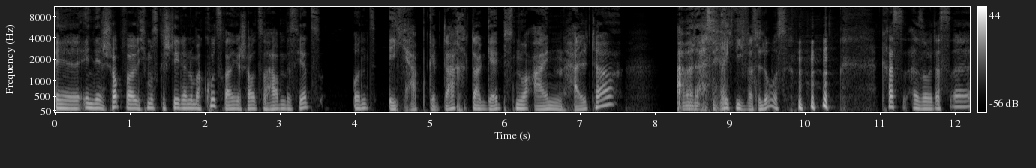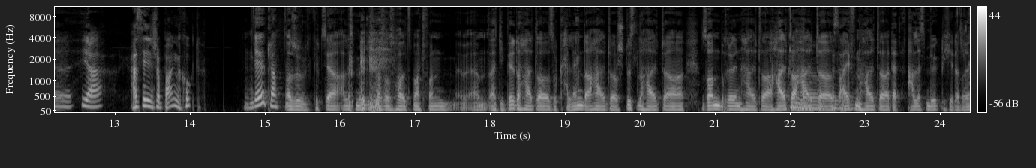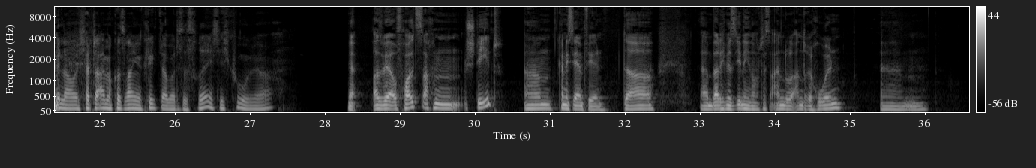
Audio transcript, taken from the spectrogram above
äh, in den Shop, weil ich muss gestehen, da nur mal kurz reingeschaut zu haben bis jetzt. Und ich habe gedacht, da gäb's nur einen Halter, aber da ist richtig was los. Krass, also das, äh, ja. Hast du den Shop angeguckt? Ja, klar. Also gibt's ja alles mögliche, was aus Holz macht, von ähm, also die Bilderhalter, so Kalenderhalter, Schlüsselhalter, Sonnenbrillenhalter, Halterhalter, genau, genau. Seifenhalter, das alles mögliche da drin. Genau, ich hatte einmal kurz reingeklickt, aber das ist richtig cool, ja. Ja, also wer auf Holzsachen steht, ähm, kann ich sehr empfehlen. Da ähm, werde ich mir sicherlich noch das eine oder andere holen. Ähm,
